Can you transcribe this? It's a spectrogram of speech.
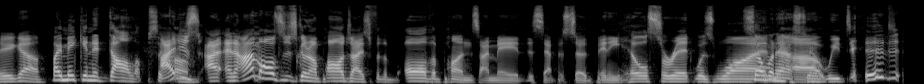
There you go. by making it dollops. of I cum. just, I, and I'm also just going to apologize for the all the puns I made this episode. Benny Hillseret was one. Someone has Uh, to. we did.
